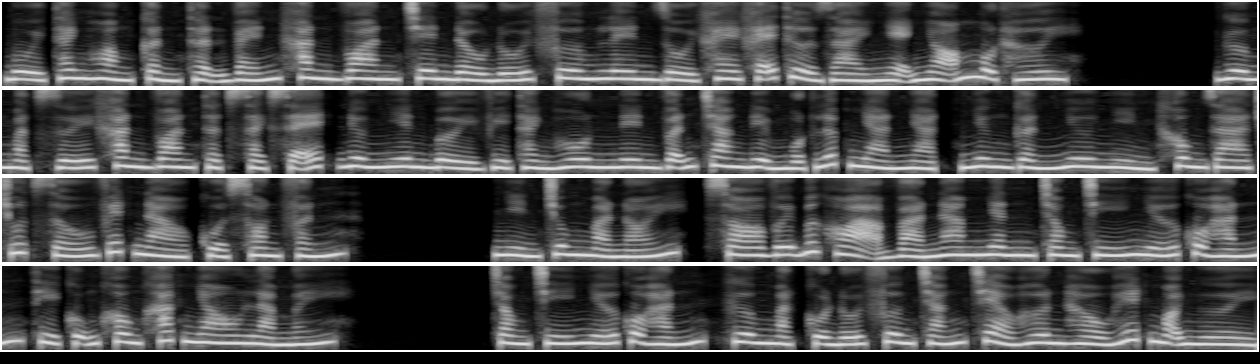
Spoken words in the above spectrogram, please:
Bùi thanh hoàng cẩn thận vén khăn voan trên đầu đối phương lên rồi khe khẽ thở dài nhẹ nhõm một hơi. Gương mặt dưới khăn voan thật sạch sẽ, đương nhiên bởi vì thành hôn nên vẫn trang điểm một lớp nhàn nhạt nhưng gần như nhìn không ra chút dấu vết nào của son phấn. Nhìn chung mà nói, so với bức họa và nam nhân trong trí nhớ của hắn thì cũng không khác nhau là mấy. Trong trí nhớ của hắn, gương mặt của đối phương trắng trẻo hơn hầu hết mọi người,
